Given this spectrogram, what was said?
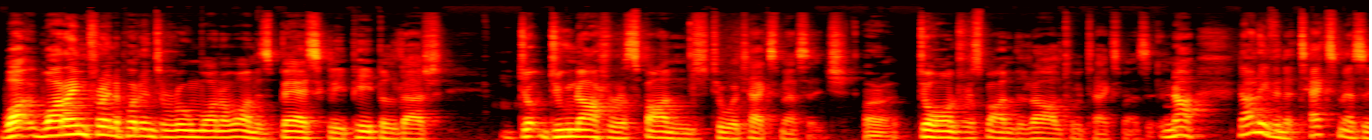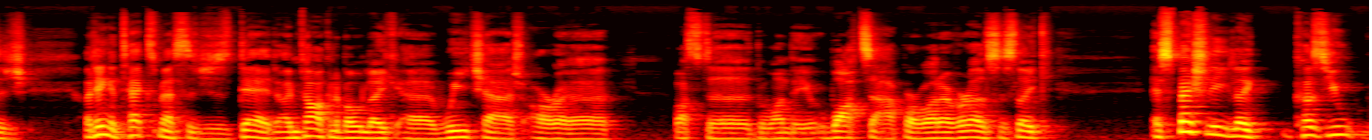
What what I'm trying to put into room 101 is basically people that do, do not respond to a text message. All right. Don't respond at all to a text message. Not not even a text message. I think a text message is dead. I'm talking about like a WeChat or a what's the the one the WhatsApp or whatever else. It's like especially like because you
